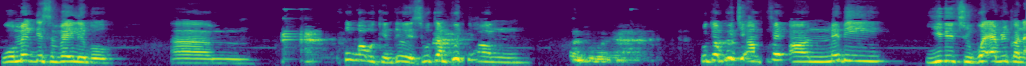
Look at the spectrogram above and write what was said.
we'll make this available. Um I think what we can do is we can put it on we can put it on on maybe YouTube where everyone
